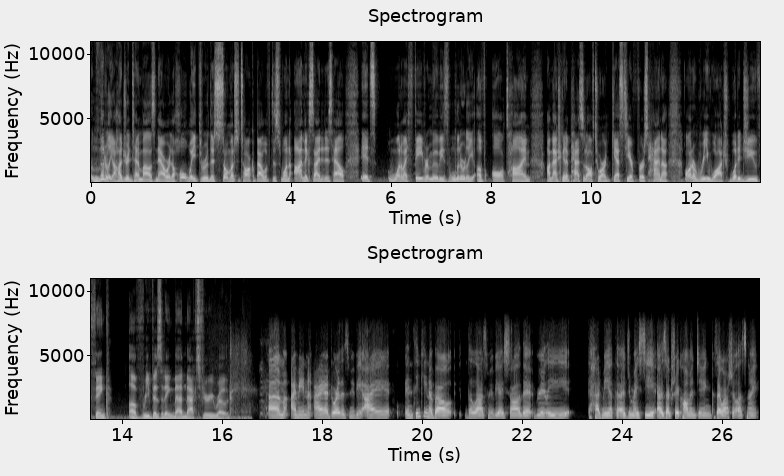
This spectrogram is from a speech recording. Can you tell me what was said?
literally 110 miles an hour the whole way through. There's so much to talk about with this one. I'm excited as hell. It's one of my favorite movies, literally of all time. I'm actually going to pass it off to our guest here first, Hannah. On a rewatch, what did you think of revisiting Mad Max Fury Road? Um, I mean, I adore this movie. I, in thinking about the last movie I saw that really had me at the edge of my seat, I was actually commenting because I watched it last night.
